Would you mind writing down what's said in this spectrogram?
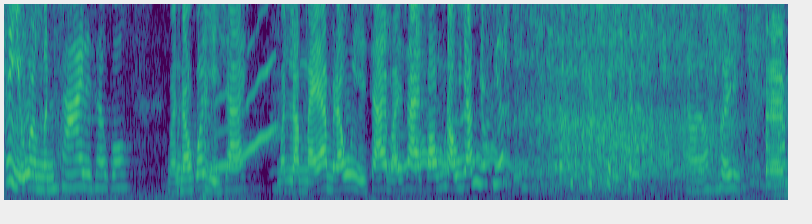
thí dụ là mình sai thì sao cô? Mình đâu có gì sai. Mình làm mẹ mình đâu có gì sai mà sai con cũng đâu dám nhúc nhích. Trời ơi. Em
